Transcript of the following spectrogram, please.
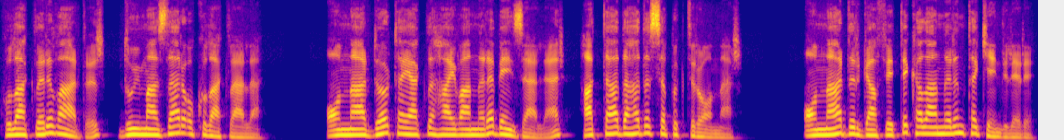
Kulakları vardır, duymazlar o kulaklarla. Onlar dört ayaklı hayvanlara benzerler, hatta daha da sapıktır onlar. Onlardır gaflette kalanların ta kendileri.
